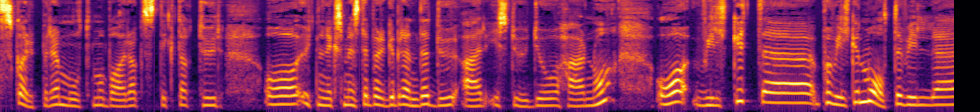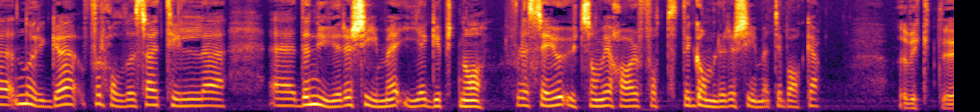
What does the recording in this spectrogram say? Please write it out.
skarpere mot Mubaraks diktatur. Og utenriksminister Børge Brende, du er i studio her nå. Og hvilket, på hvilken måte vil Norge forholde seg til det nye regimet i Egypt nå? For det ser jo ut som vi har fått det gamle regimet tilbake. Det er viktig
